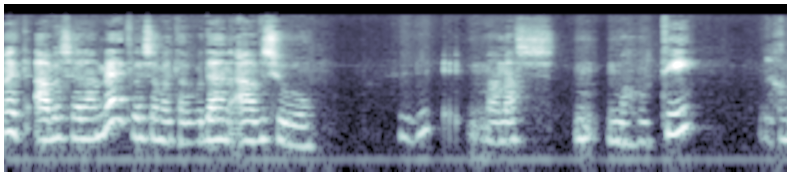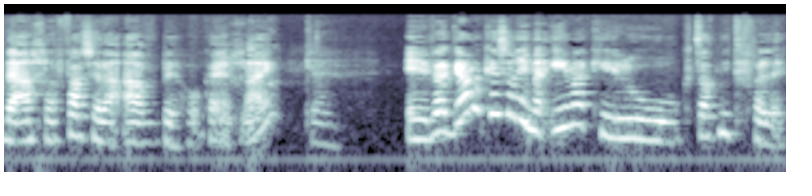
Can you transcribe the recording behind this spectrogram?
אומרת, אבא שלה מת, ויש שם את אובדן אב שהוא ממש מהותי, נכון. וההחלפה של האב בהוקאי החי, כן. אה, וגם הקשר עם האימא כאילו קצת מתפלפ.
